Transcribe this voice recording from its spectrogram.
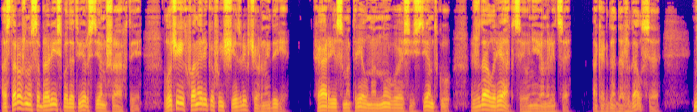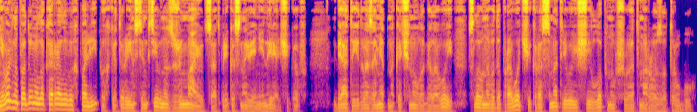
осторожно собрались под отверстием шахты. Лучи их фонариков исчезли в черной дыре. Харри смотрел на новую ассистентку, ждал реакции у нее на лице. А когда дождался, невольно подумал о коралловых полипах, которые инстинктивно сжимаются от прикосновений ныряльщиков. Беата едва заметно качнула головой, словно водопроводчик, рассматривающий лопнувшую от мороза трубу.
